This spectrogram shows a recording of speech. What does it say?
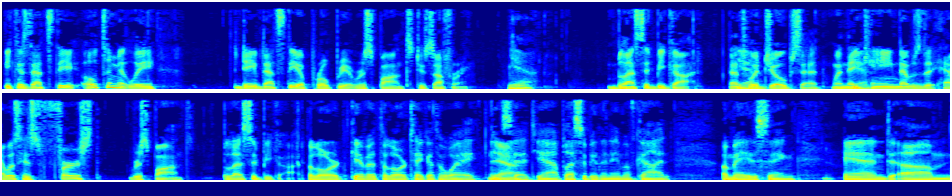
Because that's the, ultimately, Dave, that's the appropriate response to suffering. Yeah. Blessed be God. That's Yeah. what Job said. When they Yeah. came, that was the, that was his first response. Blessed be God. The Lord giveth, the Lord taketh away. He Yeah. said, yeah, blessed be the name of God. Amazing. And, um,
